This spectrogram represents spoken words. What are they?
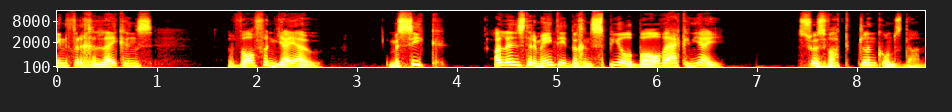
en vergelykings waarvan jy hou. Musiek. Alle instrumente het begin speel behalwe ek en jy. Soos wat klink ons dan?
